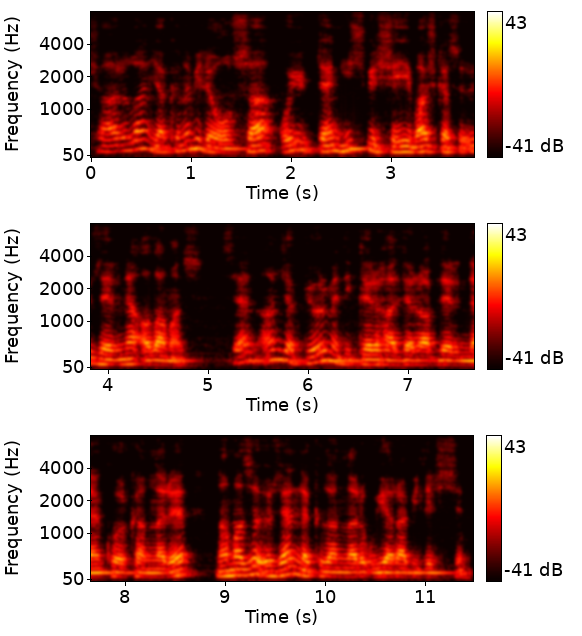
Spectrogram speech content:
çağrılan yakını bile olsa o yükten hiçbir şeyi başkası üzerine alamaz. Sen ancak görmedikleri halde Rablerinden korkanları, namazı özenle kılanları uyarabilirsin.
